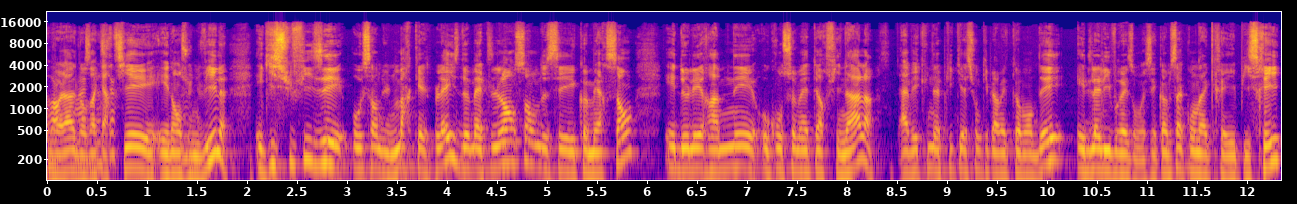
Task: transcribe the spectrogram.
voilà dans un quartier et dans une ville et qui suffisait au sein d'une marketplace de mettre l'ensemble de ces commerçants et de les ramener au consommateur final avec une application qui permet de commander et de la livraison et c'est comme ça qu'on a créé épicerie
